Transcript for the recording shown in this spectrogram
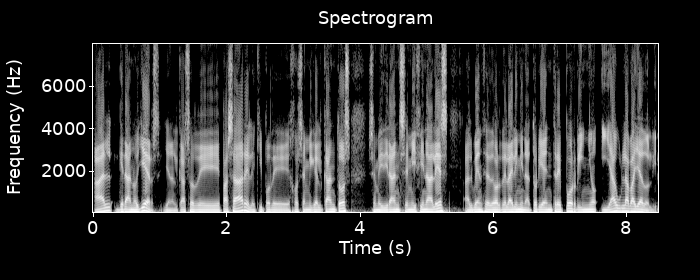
al Granollers. Y en el caso de pasar, el equipo de José Miguel Cantos se medirá en semifinales al vencedor de la eliminatoria entre Porriño y Aula Valladolid.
